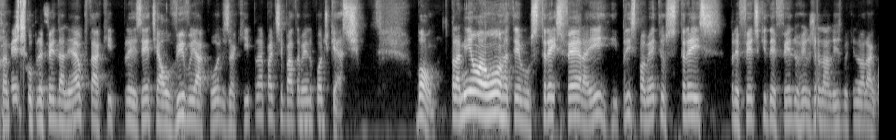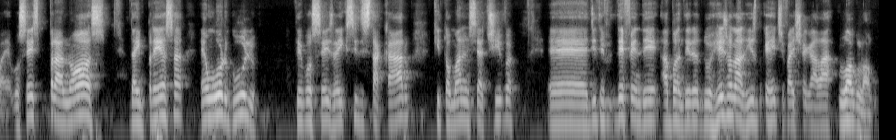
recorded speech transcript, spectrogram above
também com o prefeito Daniel, que está aqui presente ao vivo e a cores aqui para participar também do podcast. Bom, para mim é uma honra ter os três fera aí e principalmente os três prefeitos que defendem o regionalismo aqui no Araguaia. Vocês, para nós da imprensa, é um orgulho ter vocês aí que se destacaram, que tomaram iniciativa é, de defender a bandeira do regionalismo, que a gente vai chegar lá logo, logo.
